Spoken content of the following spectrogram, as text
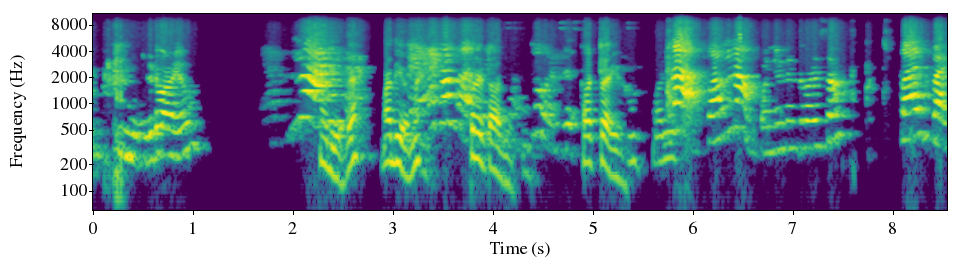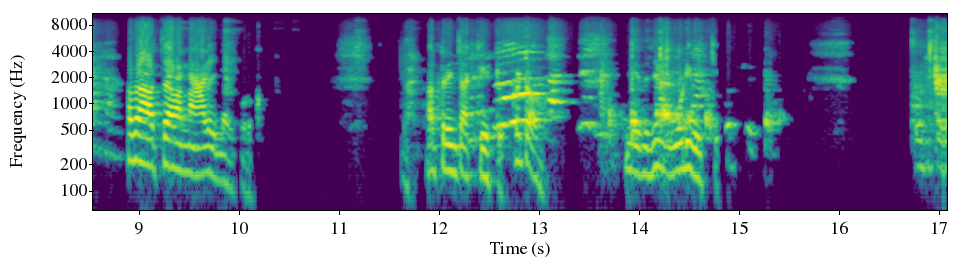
ഇങ്ങോട്ട് വായോ? മതിയോ ഏ? മതിയോ അമ്മേ ഇത്ര ഇട്ടാൽ മതി. കറക്റ്റായോ. പൊന്നിന് വയസ്സാ അത് അച്ഛൻ നാളെ ഉണ്ടാക്കി കൊടുക്കും. അത്രയും ചക്ക ഇട്ടു. കേട്ടോ? ഇനി ഇത് ഞാൻ മൂടി വെക്കും. ഒന്ന്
